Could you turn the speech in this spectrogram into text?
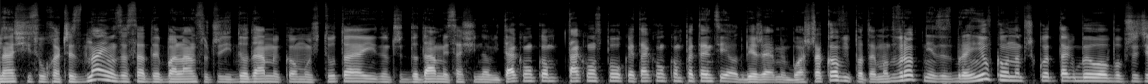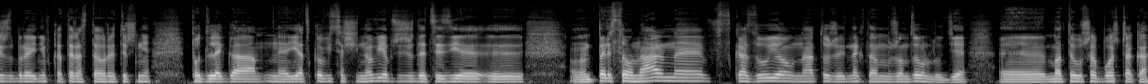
nasi słuchacze znają zasadę balansu, czyli dodamy komuś tutaj, znaczy dodamy Sasinowi taką, kom, taką spółkę, taką kompetencję, odbierzemy Błaszczakowi, potem odwrotnie, ze zbrojeniówką na przykład tak było, bo przecież zbrojeniówka teraz teoretycznie podlega e, Jackowi Sasinowi, a przecież decyzje yy, personalne wskazują na to, że jednak tam rządzą ludzie yy, Mateusza Błaszczaka.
